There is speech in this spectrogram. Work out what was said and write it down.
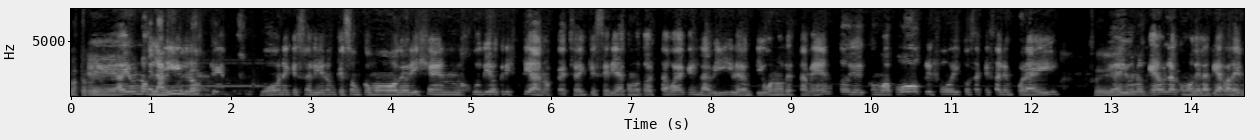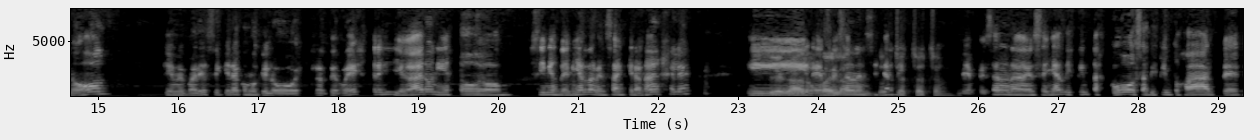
Más terrible. Eh, hay unos la libros Biblia. que se supone que salieron que son como de origen judío-cristiano, ¿cachai? Que sería como toda esta weá que es la Biblia, el Antiguo Nuevo Testamento, y hay como apócrifos y cosas que salen por ahí. Sí, Y hay sí. uno que habla como de la tierra de Nod, que me parece que era como que los extraterrestres llegaron y estos simios de mierda pensaban que eran ángeles. Y Llegaron, le empezaron a enseñar cha, cha, cha. le empezaron a enseñar distintas cosas, distintos artes,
